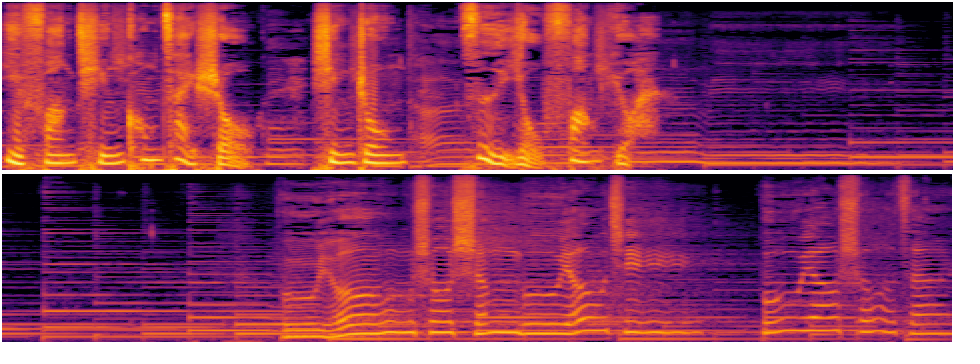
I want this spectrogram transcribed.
一方晴空在手，心中自有方圆。不用说身不由己，不要说在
